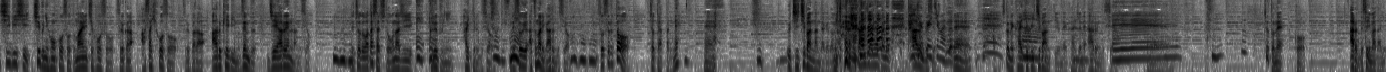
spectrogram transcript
CBC 中部日本放送と毎日放送それから朝日放送それから RKB も全部 JRN なんですよ。でちょうど私たちと同じええグループに入ってるんですよ。そうですね。そういう集まりがあるんですよ。そうするとちょっとやっぱりね、ええ うち一番なんだけどみたいな感じがねやっぱ りね。あるんですよ、ちょっとね開局一番っていうね感じがねあるんですよ、え。ちょっとねこうあるんですよ未だに、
